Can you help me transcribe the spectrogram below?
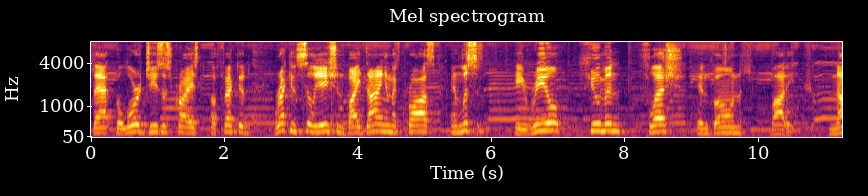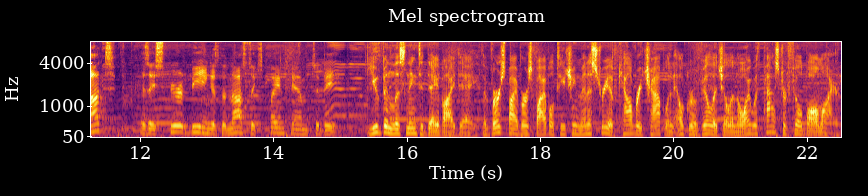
that the Lord Jesus Christ effected reconciliation by dying on the cross and listen, a real human flesh and bone body, not as a spirit being as the Gnostics claimed him to be. You've been listening to Day by Day, the verse by verse Bible teaching ministry of Calvary Chapel in Elk Grove Village, Illinois, with Pastor Phil Ballmaier.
